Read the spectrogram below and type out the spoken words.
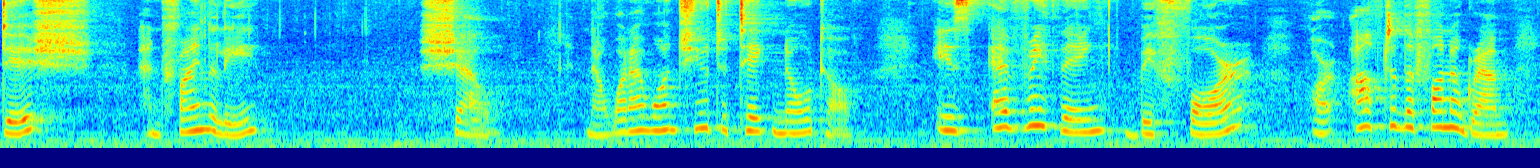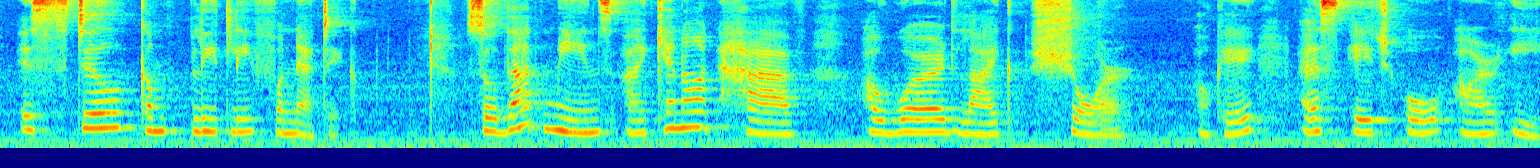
dish, and finally shell. Now what I want you to take note of is everything before or after the phonogram is still completely phonetic. So that means I cannot have a word like shore, okay? S H O R E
